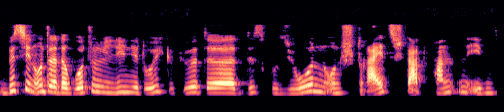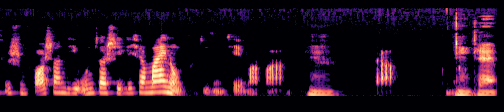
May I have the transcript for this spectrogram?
bisschen unter der Gürtellinie durchgeführte Diskussionen und Streits stattfanden eben zwischen Forschern, die unterschiedlicher Meinung zu diesem Thema waren. Hm. Ja. Okay.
